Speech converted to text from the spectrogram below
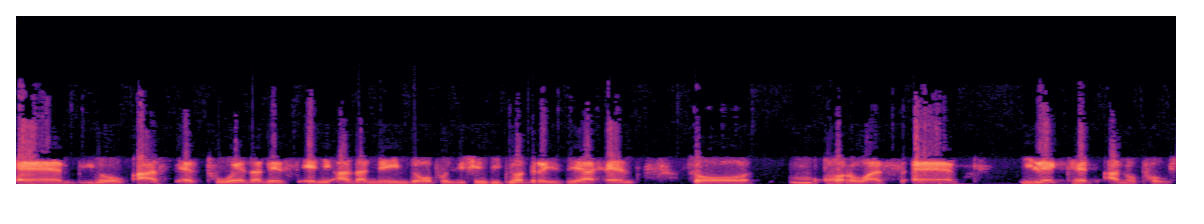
um, you know, asked as to whether there's any other name, the opposition did not raise their hand, so Mokgoro was uh, elected unopposed.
